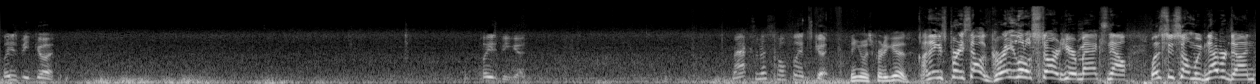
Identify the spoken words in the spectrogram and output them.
Please be good. Please be good. Maximus, hopefully it's good. I think it was pretty good. I think it's pretty solid. Great little start here, Max. Now, let's do something we've never done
